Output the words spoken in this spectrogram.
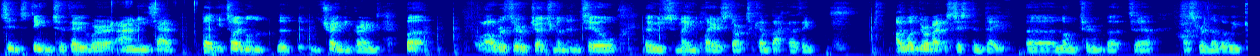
since Dean took over, and he's had plenty of time on the, the training ground. But I'll reserve judgment until those main players start to come back. I think. I wonder about the system, Dave, uh, long term, but uh, that's for another week.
